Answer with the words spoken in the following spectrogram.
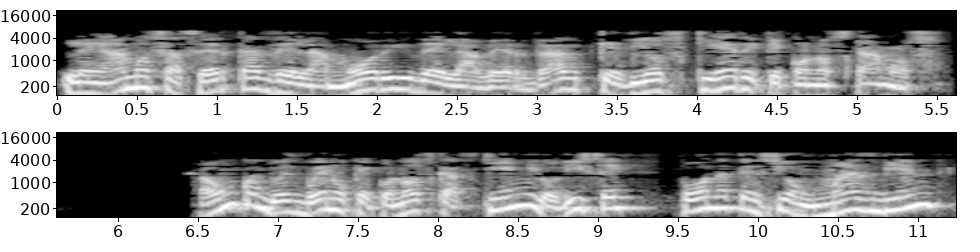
Leamos acerca del amor y de la verdad que Dios quiere que conozcamos. Aun cuando es bueno que conozcas quién lo dice, pon atención más bien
